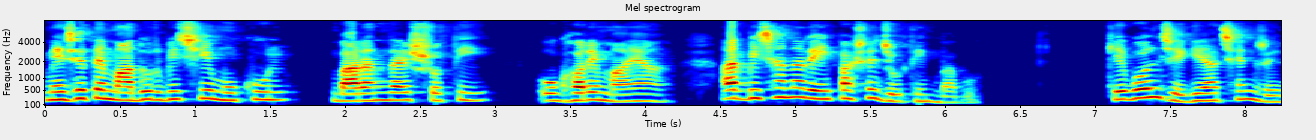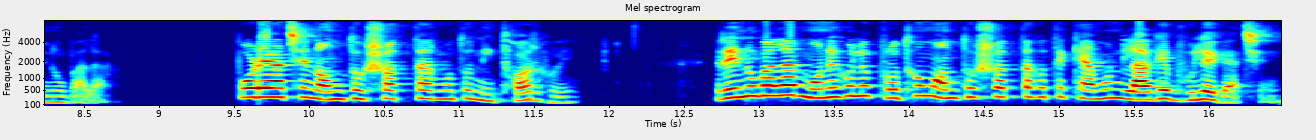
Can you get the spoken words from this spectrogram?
মেঝেতে মাদুর বিছিয়ে মুকুল, বারান্দায় সতী ও ঘরে মায়া আর বিছানার এই পাশে যতীনবাবু। কেবল জেগে আছেন রেনুবালা পড়ে আছেন অন্তঃসত্ত্বার মতো নিথর হয়ে। রেনুবালার মনে হলো প্রথম অন্তঃসত্ত্বা হতে কেমন লাগে ভুলে গেছেন।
